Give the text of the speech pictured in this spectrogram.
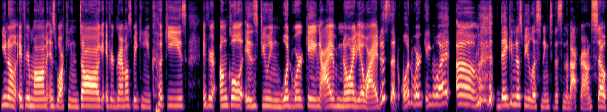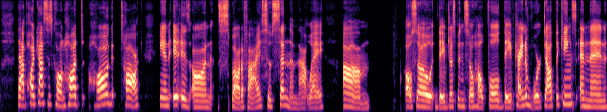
you know, if your mom is walking the dog, if your grandma's baking you cookies, if your uncle is doing woodworking, I have no idea why I just said woodworking. What? Um, they can just be listening to this in the background. So that podcast is called Hot Hog Talk and it is on Spotify. So send them that way. Um, also, they've just been so helpful. They've kind of worked out the kinks and then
